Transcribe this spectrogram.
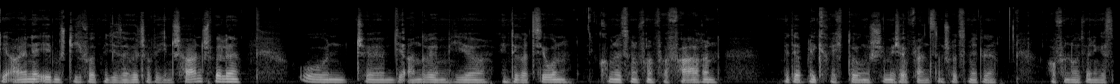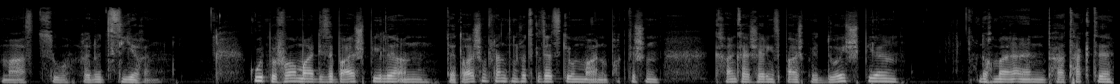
Die eine eben Stichwort mit dieser wirtschaftlichen Schadenschwelle und äh, die andere hier Integration, Kombination von Verfahren mit der Blickrichtung chemischer Pflanzenschutzmittel auf ein notwendiges Maß zu reduzieren. Gut, bevor wir mal diese Beispiele an der deutschen Pflanzenschutzgesetzgebung mal einen praktischen Krankheitsschädlingsbeispiel durchspielen. Nochmal ein paar Takte,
